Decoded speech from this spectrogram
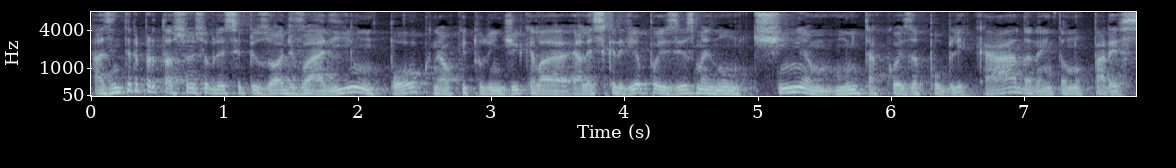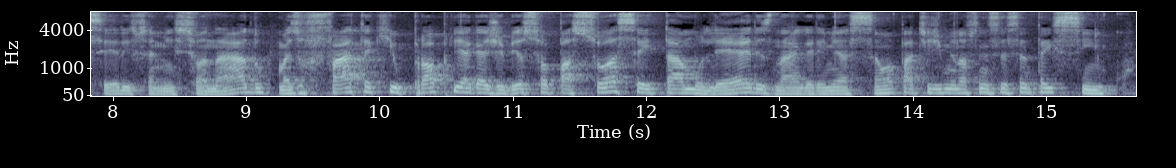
as interpretações sobre esse episódio variam um pouco, né? O que tudo indica, ela, ela escrevia poesias, mas não tinha muita coisa publicada, né? Então, no parecer, isso é mencionado. Mas o fato é que o próprio IHGB só passou a aceitar mulheres na agremiação a partir de 1960 65.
